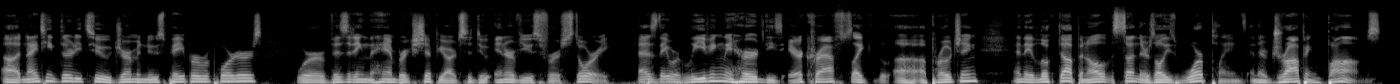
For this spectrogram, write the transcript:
Uh, 1932, German newspaper reporters were visiting the Hamburg shipyards to do interviews for a story. As they were leaving, they heard these aircrafts like uh, approaching, and they looked up, and all of a sudden, there's all these warplanes, and they're dropping bombs,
